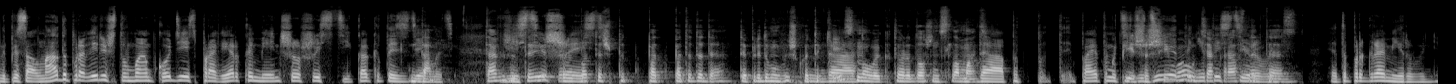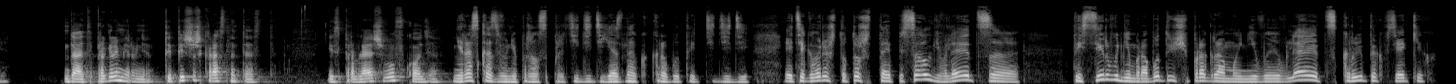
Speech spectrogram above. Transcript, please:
написал. Надо проверить, что в моем коде есть проверка меньше 6. Как это сделать? Также Ввести ты шесть. работаешь по, по, по ТДД. Ты придумываешь какой-то Да. кейс новый, который должен сломать. Да, под- под- поэтому Пишешь TDD его, это не тестирование. тест. Это программирование. Да, это программирование. Ты пишешь красный тест, исправляешь его в коде. Не рассказывай мне, пожалуйста, про TDD. Я знаю, как работает TDD. Я тебе говорю, что то, что ты описал, является тестированием работающей программы и не выявляет скрытых всяких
